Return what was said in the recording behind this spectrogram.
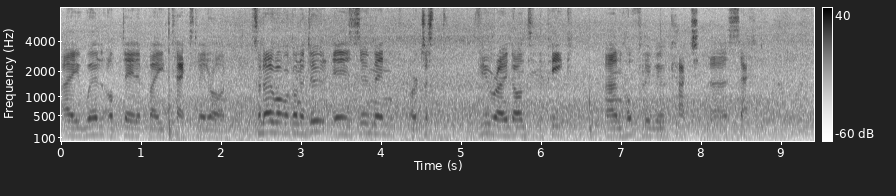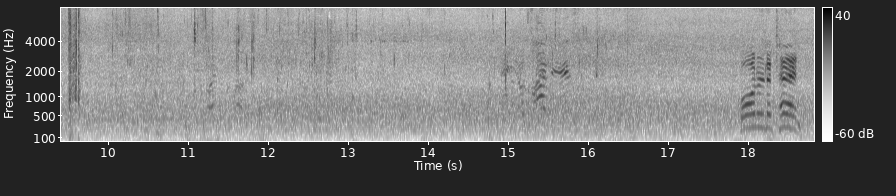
I will update it by text later on. So now what we're going to do is zoom in or just view round onto the peak, and hopefully we'll catch a set. Quarter to ten.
